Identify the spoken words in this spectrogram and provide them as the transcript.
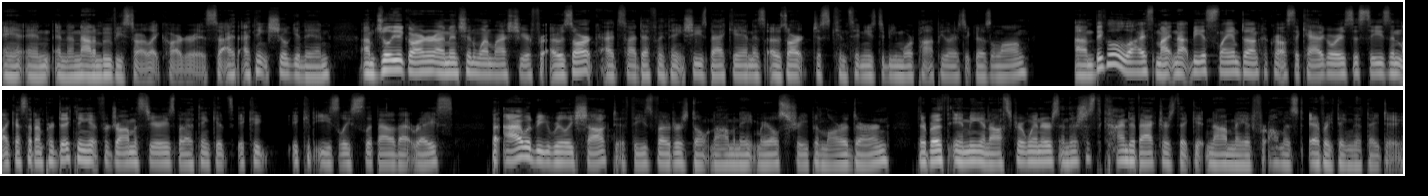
and and, and not a movie star like Carter is. So I, I think she'll get in. Um, Julia Garner, I mentioned one last year for Ozark. I'd, so I definitely think she's back in as Ozark just continues to be more popular as it goes along. Um, Big Little Lies might not be a slam dunk across the categories this season. Like I said, I'm predicting it for drama series, but I think it's it could it could easily slip out of that race. But I would be really shocked if these voters don't nominate Meryl Streep and Laura Dern. They're both Emmy and Oscar winners, and they're just the kind of actors that get nominated for almost everything that they do.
